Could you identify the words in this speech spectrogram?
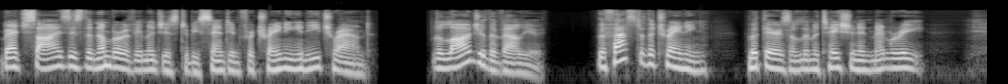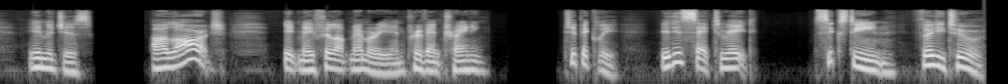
Batch size is the number of images to be sent in for training in each round. The larger the value, the faster the training, but there's a limitation in memory. Images are large. It may fill up memory and prevent training. Typically, it is set to 8, 16, 32,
